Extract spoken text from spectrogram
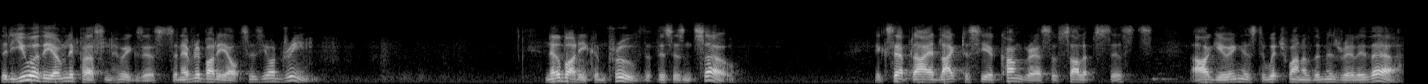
that you are the only person who exists and everybody else is your dream. Nobody can prove that this isn't so, except I'd like to see a congress of solipsists arguing as to which one of them is really there.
